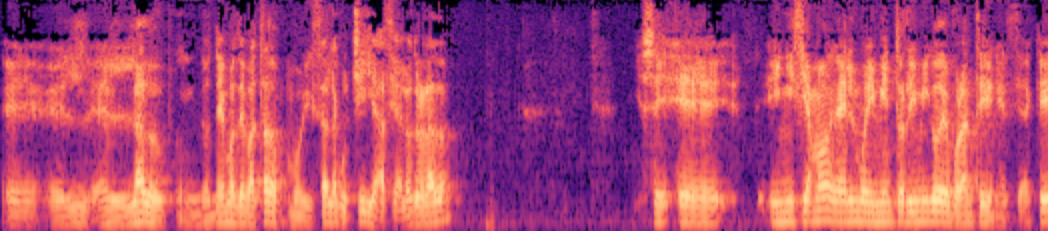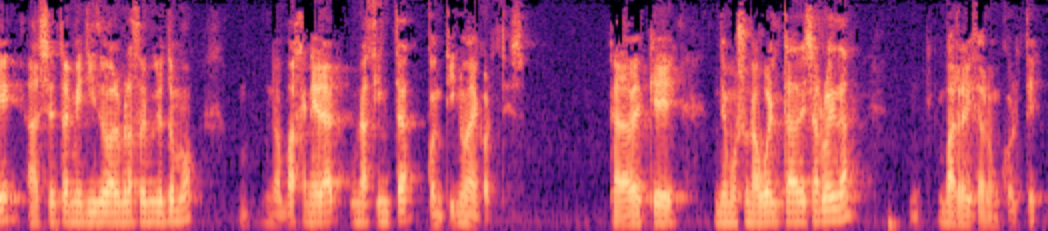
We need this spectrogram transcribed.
eh, el, lado donde hemos devastado, movilizar la cuchilla hacia el otro lado, eh, iniciamos el movimiento rítmico de volante de inercia, que al ser transmitido al brazo del microtomo nos va a generar una cinta continua de cortes. Cada vez que demos una vuelta de esa rueda, va a realizar un corte.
